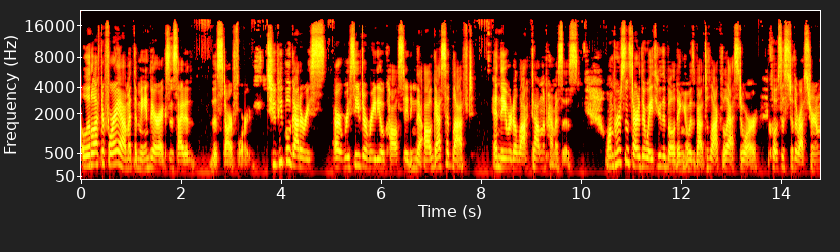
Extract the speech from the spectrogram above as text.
A little after 4 a.m. at the main barracks inside of the Star Fort, two people got a re- or received a radio call stating that all guests had left and they were to lock down the premises. One person started their way through the building and was about to lock the last door closest to the restroom.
